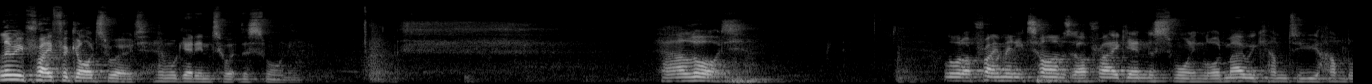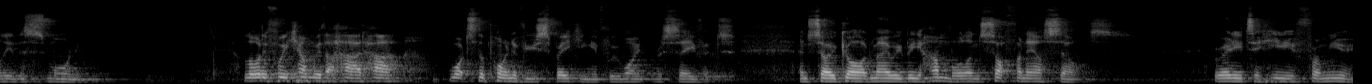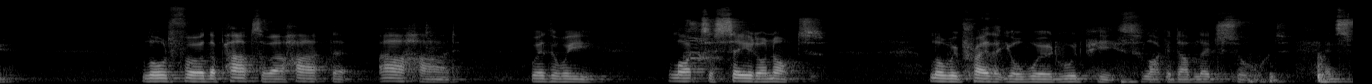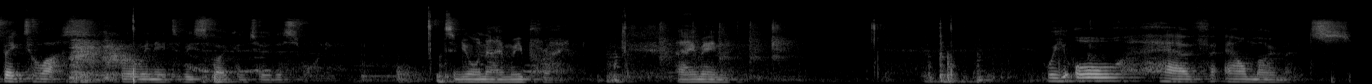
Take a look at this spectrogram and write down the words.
Let me pray for God's word and we'll get into it this morning. Our Lord, Lord, I pray many times, I pray again this morning, Lord, may we come to you humbly this morning. Lord, if we come with a hard heart, what's the point of you speaking if we won't receive it? And so, God, may we be humble and soften ourselves, ready to hear from you. Lord, for the parts of our heart that are hard, whether we like to see it or not, Lord, we pray that your word would pierce like a double edged sword and speak to us where we need to be spoken to this morning. It's in your name we pray. Amen. We all have our moments.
